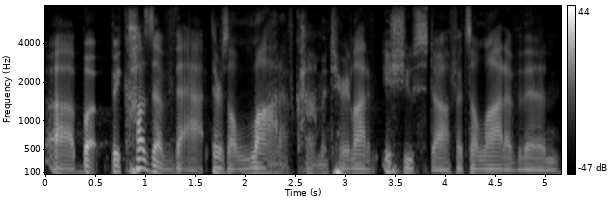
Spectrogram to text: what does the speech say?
uh, but because of that, there's a lot of commentary, a lot of issue stuff. It's a lot of then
